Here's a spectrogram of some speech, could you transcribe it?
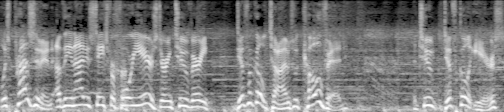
was president of the United States for four years during two very difficult times with COVID. The two difficult years.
